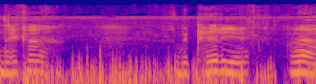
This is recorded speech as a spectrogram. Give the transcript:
देखा, अभी फिर ये, वह।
